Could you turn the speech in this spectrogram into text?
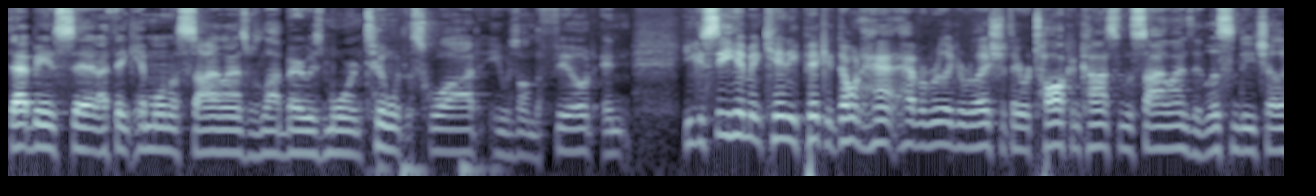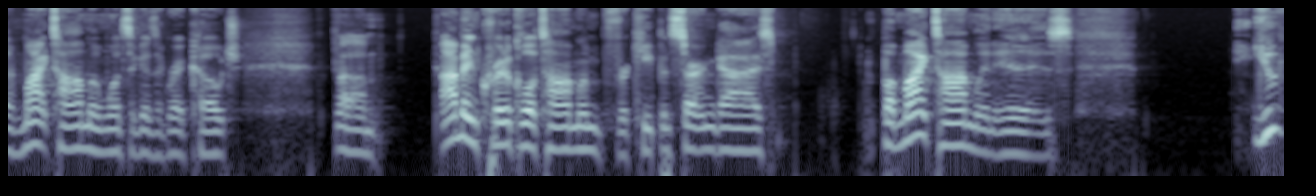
That being said, I think him on the sidelines was a lot better. He was more in tune with the squad. He was on the field, and you can see him and Kenny Pickett don't ha- have a really good relationship. They were talking constantly on the sidelines. They listened to each other. Mike Tomlin, once again, is a great coach. Um, I've been critical of Tomlin for keeping certain guys, but Mike Tomlin is you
